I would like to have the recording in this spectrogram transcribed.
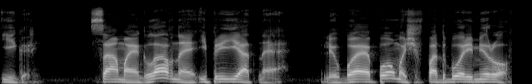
Игорь. «Самое главное и приятное — любая помощь в подборе миров.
